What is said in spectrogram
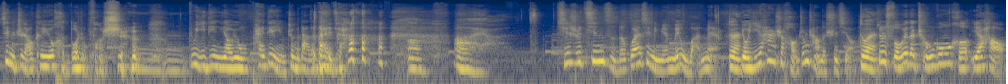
心理治疗可以有很多种方式，嗯嗯，不一定要用拍电影这么大的代价。嗯，哎呀，其实亲子的关系里面没有完美，对，有遗憾是好正常的事情，对，就是所谓的成功和也好，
